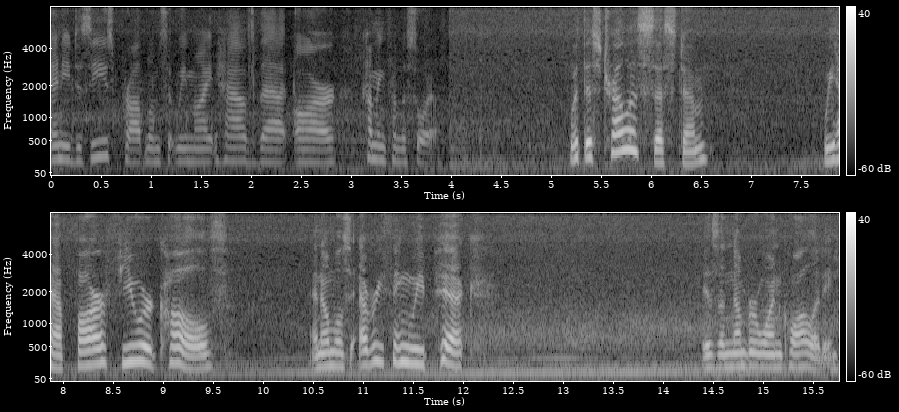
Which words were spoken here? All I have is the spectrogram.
any disease problems that we might have that are coming from the soil. With this trellis system, we have far fewer culls and almost everything we pick is a number one quality.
